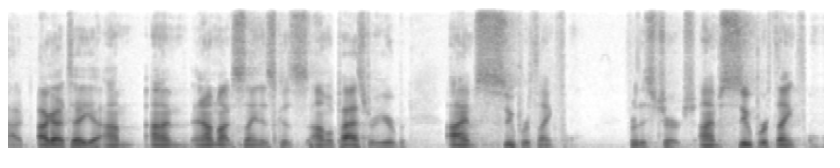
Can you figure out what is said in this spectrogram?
I, I got to tell you, I'm, I'm, and I'm not saying this because I'm a pastor here, but I am super thankful for this church. I'm super thankful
